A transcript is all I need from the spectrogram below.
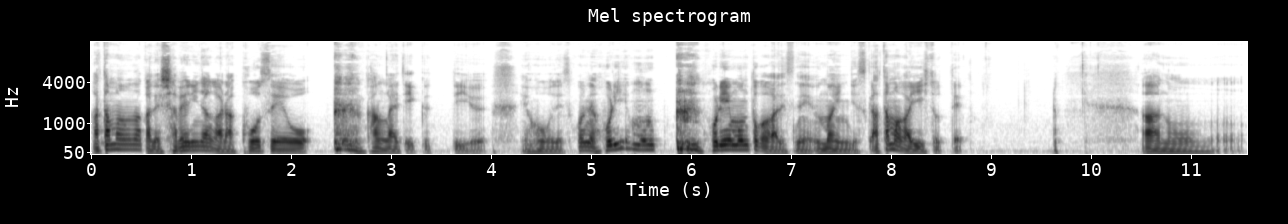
頭の中で喋りながら構成を 考えていくっていう方です。これね、ホリエモン、ホリエモンとかがですね、うまいんですが、頭がいい人って、あの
